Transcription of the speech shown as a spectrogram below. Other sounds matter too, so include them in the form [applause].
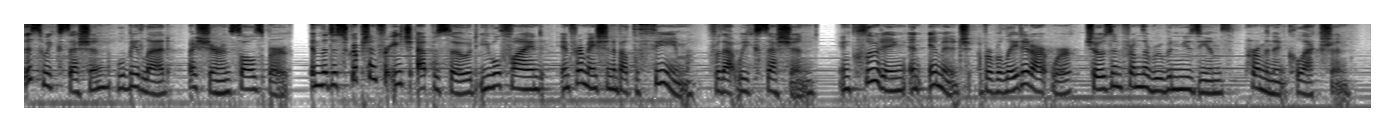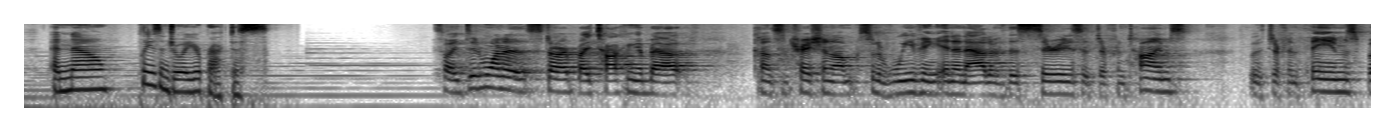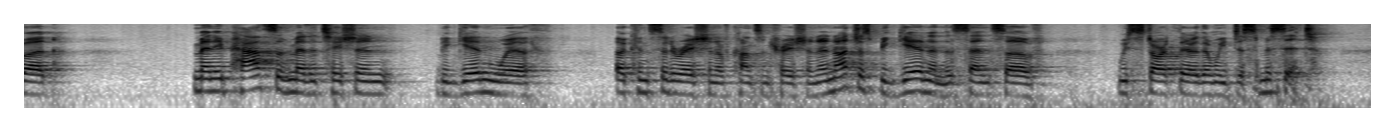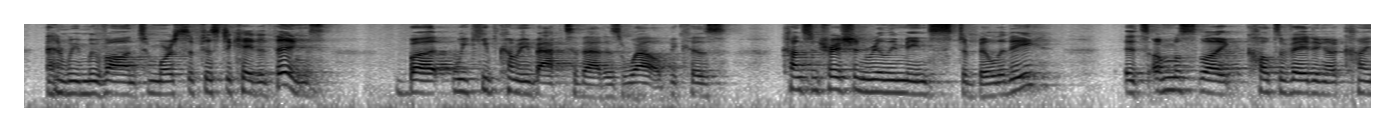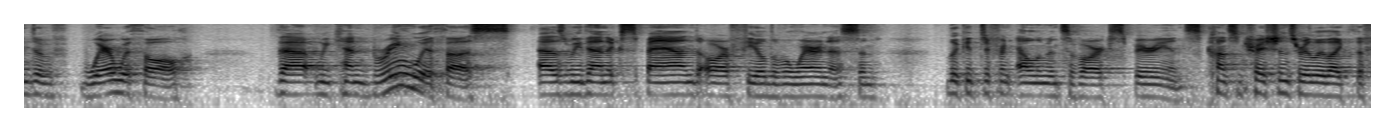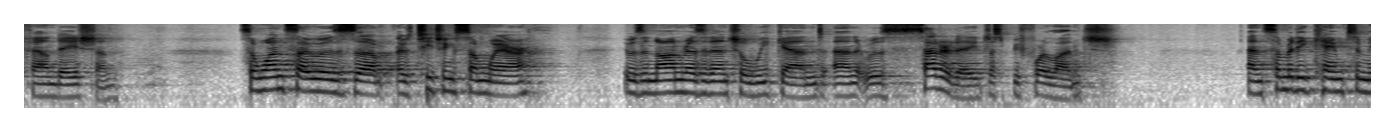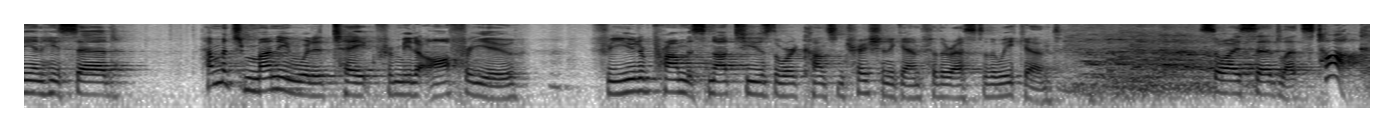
This week's session will be led by Sharon Salzberg. In the description for each episode, you will find information about the theme for that week's session, including an image of a related artwork chosen from the Rubin Museum's permanent collection. And now, please enjoy your practice. So, I did want to start by talking about concentration. I'm sort of weaving in and out of this series at different times with different themes, but Many paths of meditation begin with a consideration of concentration, and not just begin in the sense of we start there, then we dismiss it, and we move on to more sophisticated things. But we keep coming back to that as well because concentration really means stability. It's almost like cultivating a kind of wherewithal that we can bring with us as we then expand our field of awareness and look at different elements of our experience. Concentration is really like the foundation. So once I was, uh, I was teaching somewhere. It was a non residential weekend, and it was Saturday just before lunch. And somebody came to me and he said, How much money would it take for me to offer you for you to promise not to use the word concentration again for the rest of the weekend. [laughs] so I said, let's talk.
